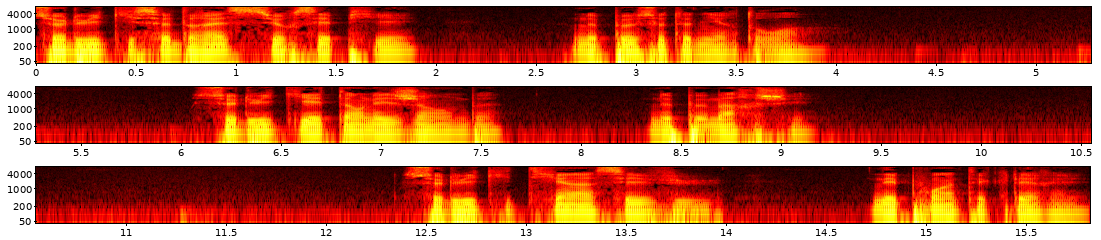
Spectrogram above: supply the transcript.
Celui qui se dresse sur ses pieds ne peut se tenir droit. Celui qui étend les jambes ne peut marcher. Celui qui tient à ses vues n'est point éclairé.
